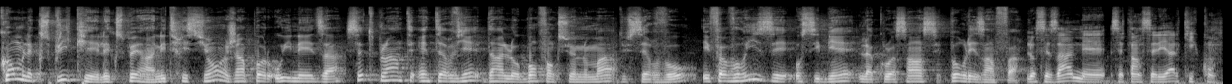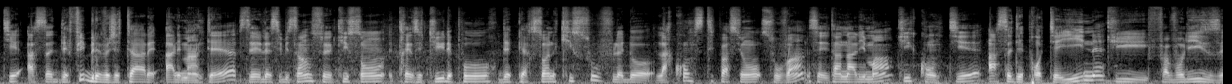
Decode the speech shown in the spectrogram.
Comme l'explique l'expert en nutrition Jean-Paul Ouineza, cette plante intervient dans le bon fonctionnement du cerveau et favorise aussi bien la croissance pour les enfants. Le sésame, c'est un céréal qui contient assez de fibres végétales alimentaires. C'est des substances qui sont très utiles pour des personnes qui souffrent de la constipation souvent. C'est un aliment qui contient assez de protéines, qui favorise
